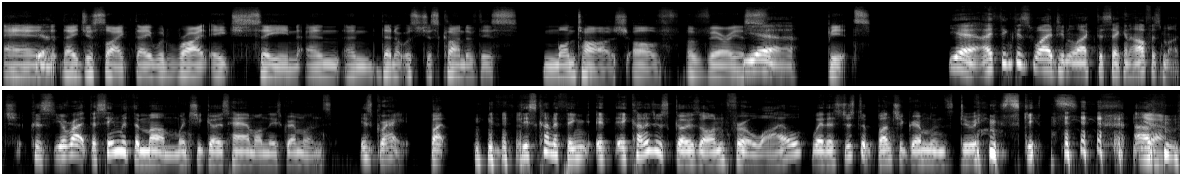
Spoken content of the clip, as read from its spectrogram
and Yeah. they just like they would write each scene and and then it was just kind of this montage of of various Yeah. bits. Yeah, I think this is why I didn't like the second half as much. Because you're right, the scene with the mum when she goes ham on these gremlins is great. But this kind of thing, it, it kind of just goes on for a while where there's just a bunch of gremlins doing skits. Yeah. Um,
